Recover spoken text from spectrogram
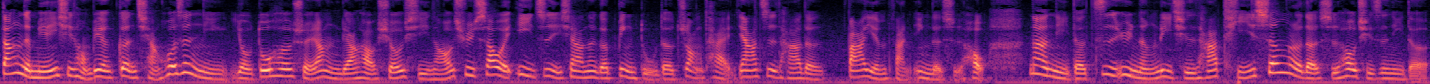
当你的免疫系统变得更强，或者是你有多喝水，让你良好休息，然后去稍微抑制一下那个病毒的状态，压制它的发炎反应的时候，那你的自愈能力其实它提升了的时候，其实你的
